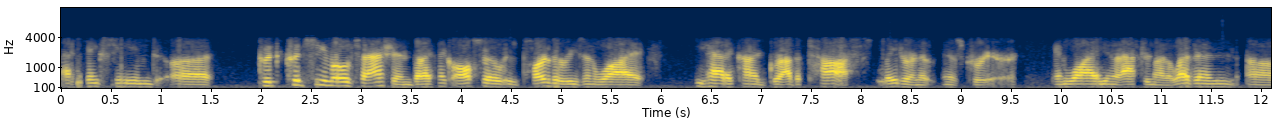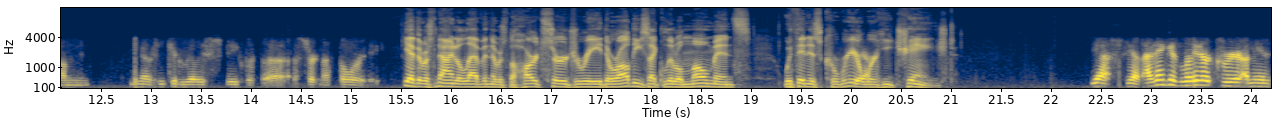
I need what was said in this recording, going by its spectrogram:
I think seemed uh, could could seem old fashioned, but I think also is part of the reason why he had a kind of gravitas later in, in his career, and why you know after 9/11. Um, you know, he could really speak with a, a certain authority. Yeah, there was 9/11. There was the heart surgery. There were all these like little moments within his career Yeah. where he changed. Yes, yes. I think his later career. I mean,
